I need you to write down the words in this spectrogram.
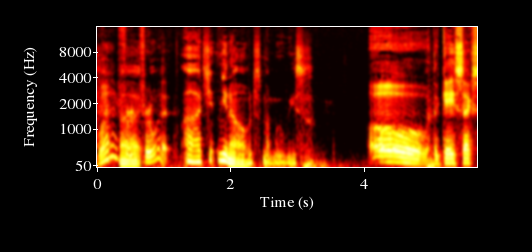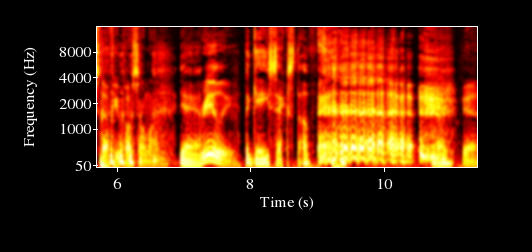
What for? Uh, for what? Uh, you know, just my movies. Oh, the gay sex stuff you post online. Yeah, yeah. Really? The gay sex stuff. yeah. Yeah.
